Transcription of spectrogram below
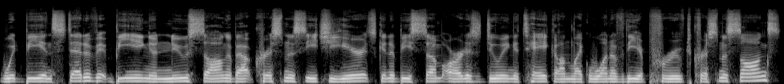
would be instead of it being a new song about Christmas each year, it's going to be some artist doing a take on like one of the approved Christmas songs.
